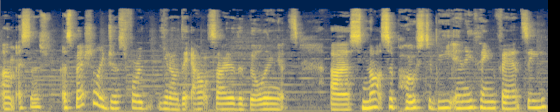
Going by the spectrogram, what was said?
um, especially just for you know the outside of the building. It's uh, it's not supposed to be anything fancy,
